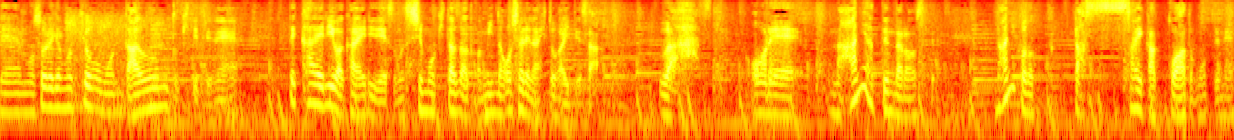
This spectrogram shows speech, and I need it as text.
ね、もうそれでも今日もダウンと来ててね。で、帰りは帰りで、その下北沢とかみんなおしゃれな人がいてさ、うわーっつって、俺、何やってんだろうっつって、何このダッサい格好はと思ってね、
